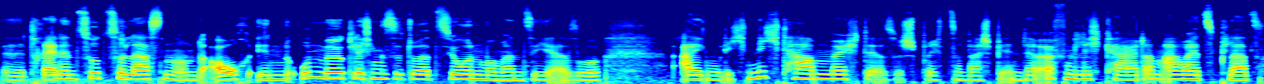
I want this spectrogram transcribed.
äh, Tränen zuzulassen und auch in unmöglichen Situationen, wo man sie also eigentlich nicht haben möchte, also sprich zum Beispiel in der Öffentlichkeit, am Arbeitsplatz,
